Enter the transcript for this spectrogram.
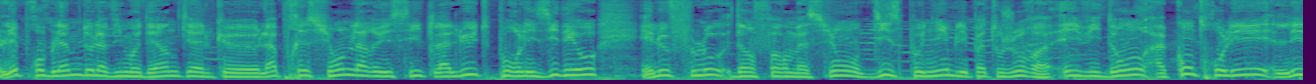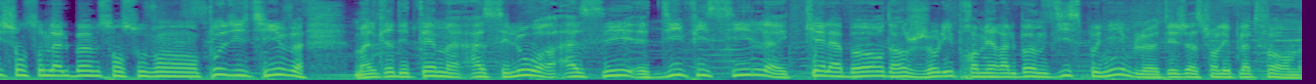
les problèmes de la vie moderne, tels que la pression de la réussite, la lutte pour les idéaux et le flot d'informations disponibles et pas toujours évident à contrôler. Les chansons de l'album sont souvent positives, malgré des thèmes assez lourds, assez difficiles qu'elle aborde. Un joli premier album disponible déjà sur les plateformes?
